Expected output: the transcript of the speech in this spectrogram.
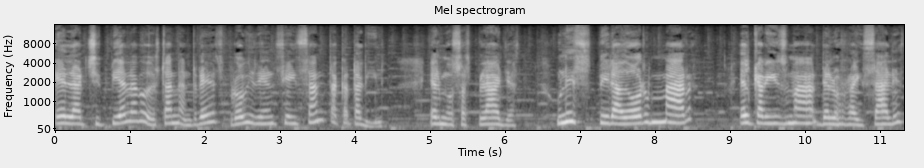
el archipiélago de San Andrés, Providencia y Santa Catalina. Hermosas playas, un inspirador mar, el carisma de los raizales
